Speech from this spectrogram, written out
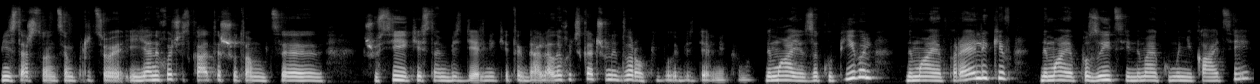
міністерство над цим працює. І я не хочу сказати, що там це. Що всі якісь там бездільники і так далі. Але хочу сказати, що вони два роки були бездільниками. Немає закупівель, немає переліків, немає позицій, немає комунікації.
